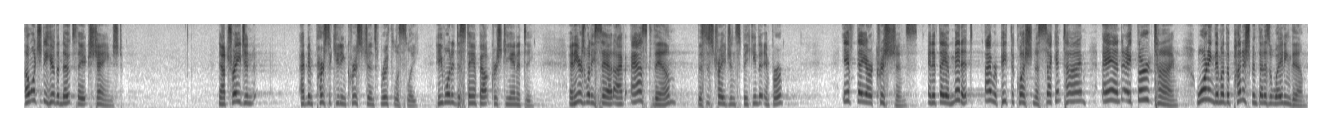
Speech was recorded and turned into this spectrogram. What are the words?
I want you to hear the notes they exchanged. Now, Trajan had been persecuting Christians ruthlessly. He wanted to stamp out Christianity. And here's what he said I've asked them, this is Trajan speaking, the emperor, if they are Christians and if they admit it, I repeat the question a second time and a third time, warning them of the punishment that is awaiting them.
